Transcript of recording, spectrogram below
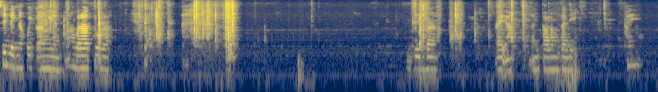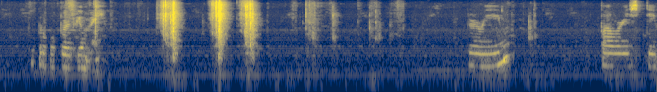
Sindig na ko'y kaangyan. Ang barato ra. Diba? Ay ah, lantaw lang tadi. Ay, pero ko perfume ay. Cream. Power Stay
